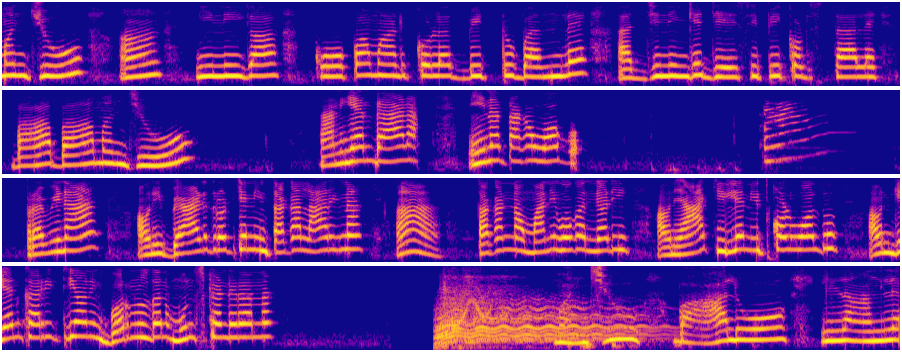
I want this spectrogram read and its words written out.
ಮಂಜು ಆ ನೀನೀಗ ಕೋಪ ಮಾಡ್ಕೊಳ್ಳೋದ್ ಬಿಟ್ಟು ಬಂದ್ರೆ ಅಜ್ಜಿ ನಿಂಗೆ ಜೆ ಸಿ ಪಿ ಕೊಡಿಸ್ತಾಳೆ ಬಾ ಬಾ ಮಂಜು ನನಗೇನ್ ಬೇಡ ನೀನ ತಗ ಹೋಗು ಪ್ರವೀಣ ಅವನಿಗೆ ಬ್ಯಾಡದ್ರೊಟ್ಟಿಗೆ ನೀನ್ ತಗ ಲಾರಿನ ಹಾ ತಗೊಂಡ್ ನಾವ್ ಮನೆಗೆ ಹೋಗೋಣ ನಡಿ ಅವ್ನ್ ಯಾಕೆ ಇಲ್ಲೇ ನಿಂತ್ಕೊಳ್ವಲ್ದು ಅವ್ನಿಗೇನ್ ಕರಿತೀಯ ಅವ್ನಿಗೆ ಬರ್ಲ್ದನ ಮುನ್ಸ್ಕೊಂಡಿರನ್ನ ಮಂಜು, ಬಾಲು ಇಲ್ಲ ಅಂದ್ರೆ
